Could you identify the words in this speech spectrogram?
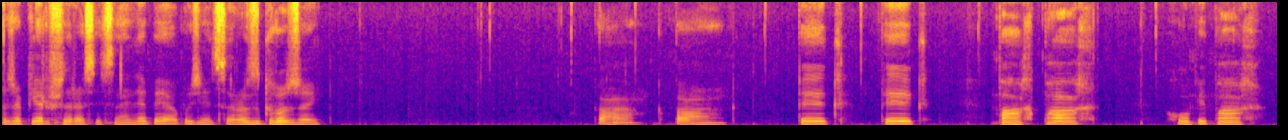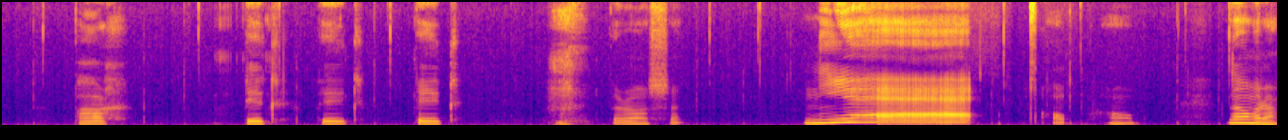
że pierwszy raz jest najlepiej, a później coraz gorzej. Pak, pak, pyk, pyk, pach, pach, chłopie pach, pach, pyk, pyk, pyk. Proszę. Nie! Hop, hop. Dobra.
